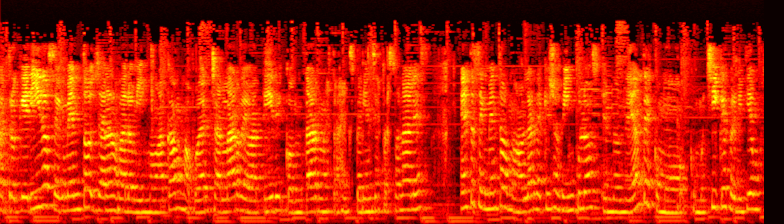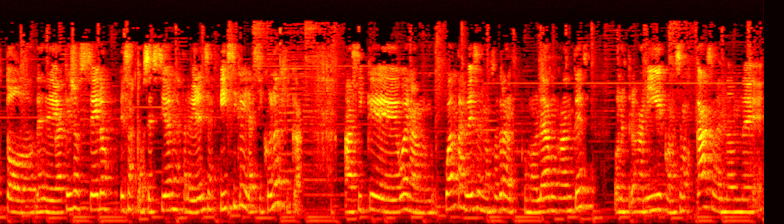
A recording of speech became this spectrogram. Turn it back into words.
Nuestro querido segmento Ya no nos da lo mismo. Acá vamos a poder charlar, debatir contar nuestras experiencias personales. En este segmento vamos a hablar de aquellos vínculos en donde antes como, como chiques permitíamos todo, desde aquellos celos, esas posesiones hasta la violencia física y la psicológica. Así que, bueno, ¿cuántas veces nosotras, como hablábamos antes, con nuestros amigos conocemos casos en donde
